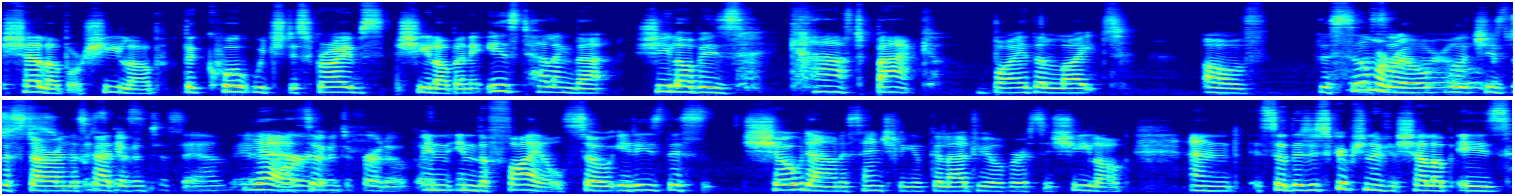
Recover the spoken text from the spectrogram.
Shelob or Shelob, the quote which describes Shelob, and it is telling that Shelob is cast back by the light of the Silmaril, the which is the star in the sky. Given to Sam, yeah, yeah or so given to Frodo. But. In in the phial, so it is this showdown essentially of Galadriel versus Shelob, and so the description of Shelob is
